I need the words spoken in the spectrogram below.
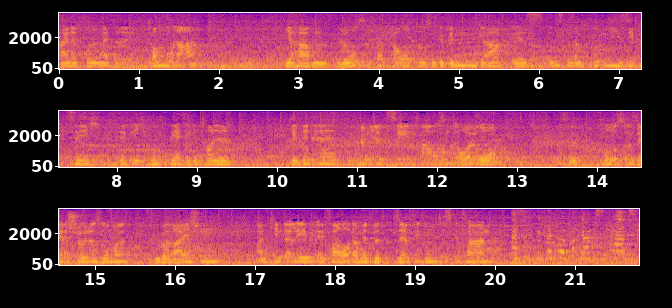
eine Full Metal Tombola. Wir haben Lose verkauft und zu gewinnen gab es insgesamt um die 70 wirklich hochwertige, tolle Gewinne. Wir können hier 10.000 Euro, das ist eine große, sehr schöne Summe, überreichen an Kinderleben e.V. Damit wird sehr viel Gutes getan. Also wir können nur von ganzem Herzen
